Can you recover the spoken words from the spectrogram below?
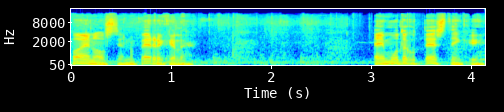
Finalsia, no perkele. Ei muuta kuin testinkin.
